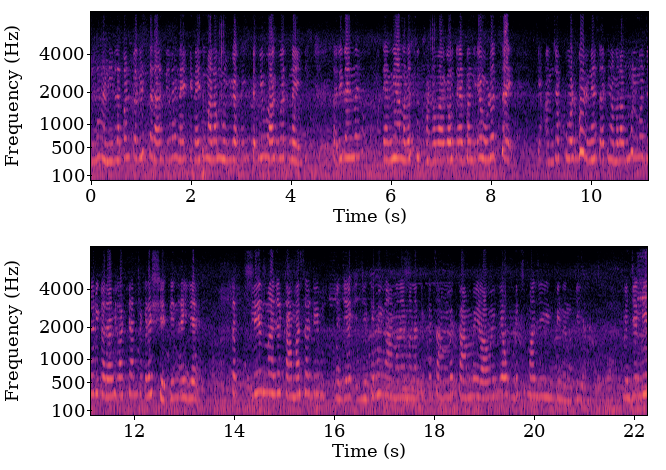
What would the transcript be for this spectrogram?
लहानीला पण कधीच त्रास दिला नाही की नाही तुम्हाला मुलगा नाही त्यांनी वागवत नाही. तरी त्यांना त्यांनी आम्हाला सुखानं वागवत आहे पण एवढंच आहे की आमच्या पोट भरण्यासाठी आम्हाला मूलमजुरी करावी लागते. आमच्याकडे शेती नाही आहे तर प्लीज माझ्या कामासाठी म्हणजे जिथे मी काम आहे मला तिथे चांगलं काम मिळावं एवढीच माझी विनंती आहे. म्हणजे मी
